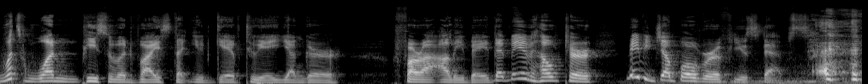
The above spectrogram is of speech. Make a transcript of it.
What's one piece of advice that you'd give to a younger Farah Alibay that may have helped her maybe jump over a few steps? well,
